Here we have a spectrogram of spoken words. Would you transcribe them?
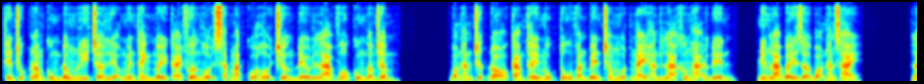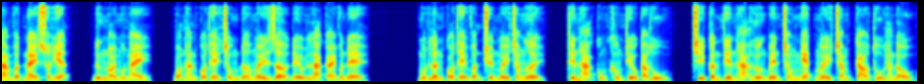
Thiên trúc long cùng đông ly chờ liệu nguyên thành mấy cái phường hội sắc mặt của hội trưởng đều là vô cùng ấm chậm bọn hắn trước đó cảm thấy mục tu văn bên trong một ngày hẳn là không hạ được đến, nhưng là bây giờ bọn hắn sai. Làm vật này xuất hiện, đừng nói một ngày, bọn hắn có thể chống đỡ mấy giờ đều là cái vấn đề. Một lần có thể vận chuyển mấy trăm người, thiên hạ cũng không thiếu cao thủ, chỉ cần thiên hạ hướng bên trong nhét mấy trăm cao thủ hàng đầu,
